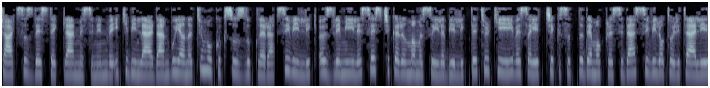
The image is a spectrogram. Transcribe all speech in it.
şartsız desteklenmesinin ve 2000'lerden bu yana tüm hukuksuzluklara sivillik özlemiyle ses çıkarılmamasıyla birlikte Türkiye'yi vesayetçi kısıtlı demokrasiden sivil otoriterliğe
